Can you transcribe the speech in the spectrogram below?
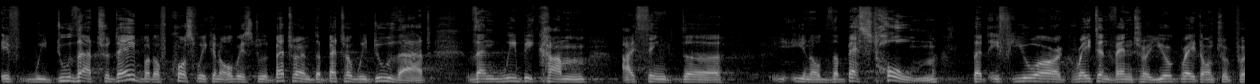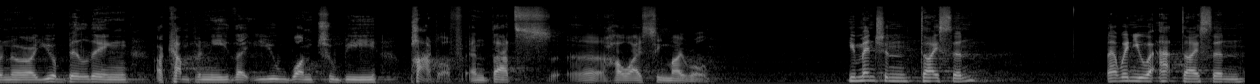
if we do that today, but of course we can always do it better, and the better we do that, then we become, I think, the you know, the best home that if you are a great inventor, you're a great entrepreneur, you're building a company that you want to be part of. And that's uh, how I see my role. You mentioned Dyson. Now, when you were at Dyson,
